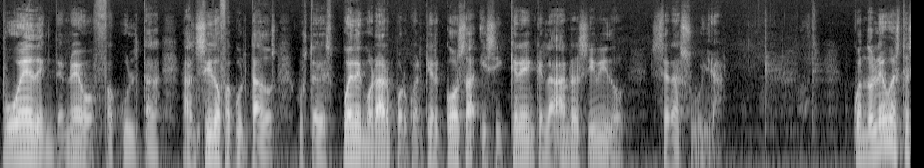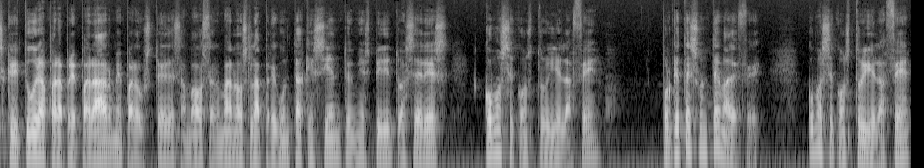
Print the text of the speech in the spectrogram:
pueden, de nuevo, facultar, han sido facultados, ustedes pueden orar por cualquier cosa y si creen que la han recibido, será suya. Cuando leo esta escritura para prepararme para ustedes, amados hermanos, la pregunta que siento en mi espíritu hacer es, ¿cómo se construye la fe? Porque este es un tema de fe. ¿Cómo se construye la fe?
